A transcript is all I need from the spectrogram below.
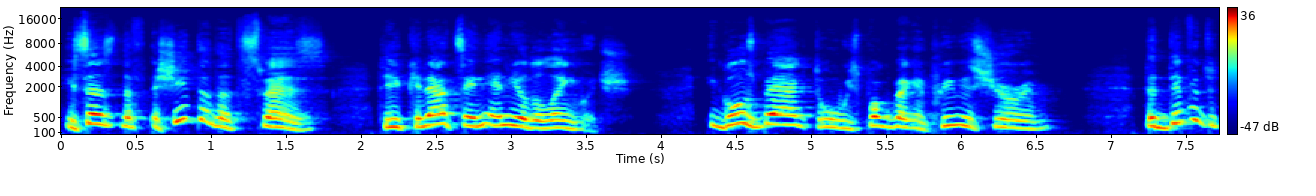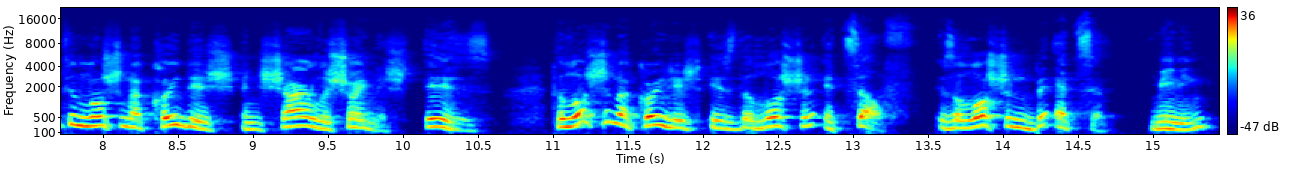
He says the shita that says that you cannot say in any other language, it goes back to what we spoke about in previous shurim. The difference between Lashon HaKodesh and Shar Lashoinish is the Lashon HaKodesh is the Lashon itself, is a Lashon Be'etzim, meaning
